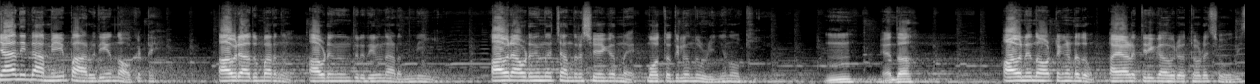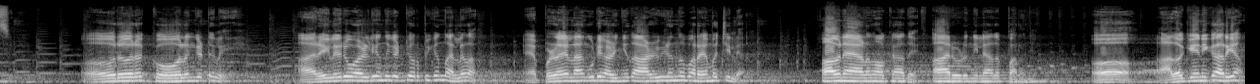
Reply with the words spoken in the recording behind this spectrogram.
ഞാൻ നിന്റെ അമ്മയും പാർവതിയും നോക്കട്ടെ. അവരതും പറഞ്ഞ് അവിടെ നിന്ന് ധൃതിയിൽ നടന്നു നീങ്ങി. അവൻ അവിടെ നിന്ന് ചന്ദ്രശേഖരനെ മൊത്തത്തിലൊന്ന് ഒഴിഞ്ഞു നോക്കി. എന്താ? അവനെ നോട്ടം കണ്ടതും അയാൾ ഇത്തിരി ഗൗരവത്തോടെ ചോദിച്ചു. ഓരോരോ കോലം കെട്ടലേ. ആരെങ്കിലും ഒരു വള്ളി ഒന്ന് കെട്ടി ഉറപ്പിക്കാൻ നല്ലതാ എപ്പോഴെല്ലാം കൂടി അഴിഞ്ഞ് താഴെ പറയാൻ പറ്റില്ല. അവൻ അയാളെ നോക്കാതെ ആരോടൊന്നില്ലാതെ പറഞ്ഞു. ഓ അതൊക്കെ എനിക്കറിയാം.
